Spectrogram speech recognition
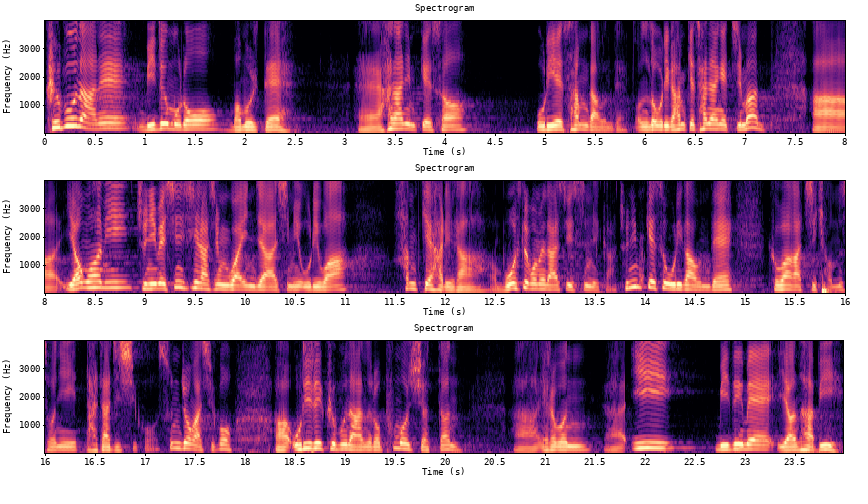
그분 안에 믿음으로 머물 때 에, 하나님께서 우리의 삶 가운데 오늘도 우리가 함께 찬양했지만 아, 영원히 주님의 신실하심과 인자하심이 우리와 함께 하리라. 무엇을 보면 알 수 있습니까? 주님께서 우리 가운데 그와 같이 겸손히 낮아지시고 순종하시고 어, 우리를 그분 안으로 품어 주셨던 아, 여러분 아, 이 믿음의 연합이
